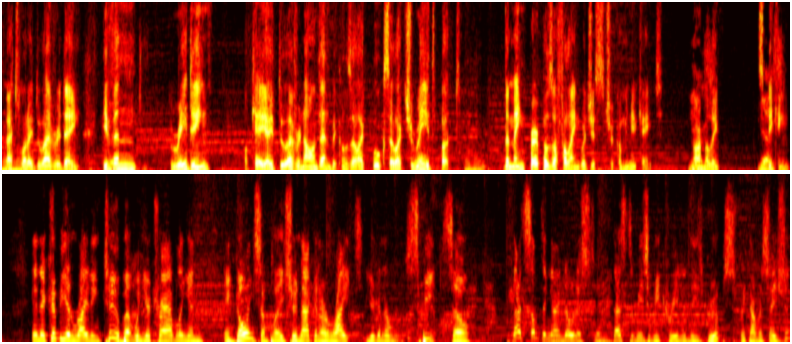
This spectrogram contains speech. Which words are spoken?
That's Mhm. what I do every day. Even reading, okay, I do every now and then because I like books, I like to read, but Mhm. the main purpose of a language is to communicate, Yes. normally Yes. speaking. and it could be in writing too but when you're traveling and and going someplace you're not going to write you're going to speak so that's something i noticed and that's the reason we created these groups for conversation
